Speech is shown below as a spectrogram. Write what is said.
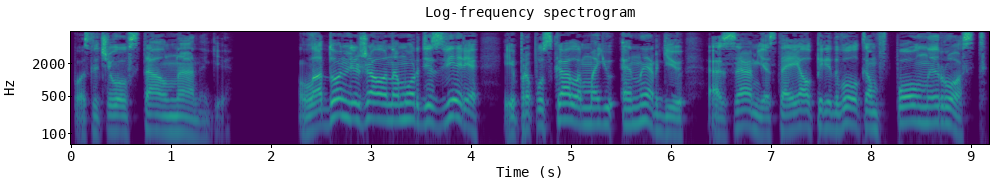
после чего встал на ноги. Ладонь лежала на морде зверя и пропускала мою энергию, а сам я стоял перед волком в полный рост,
